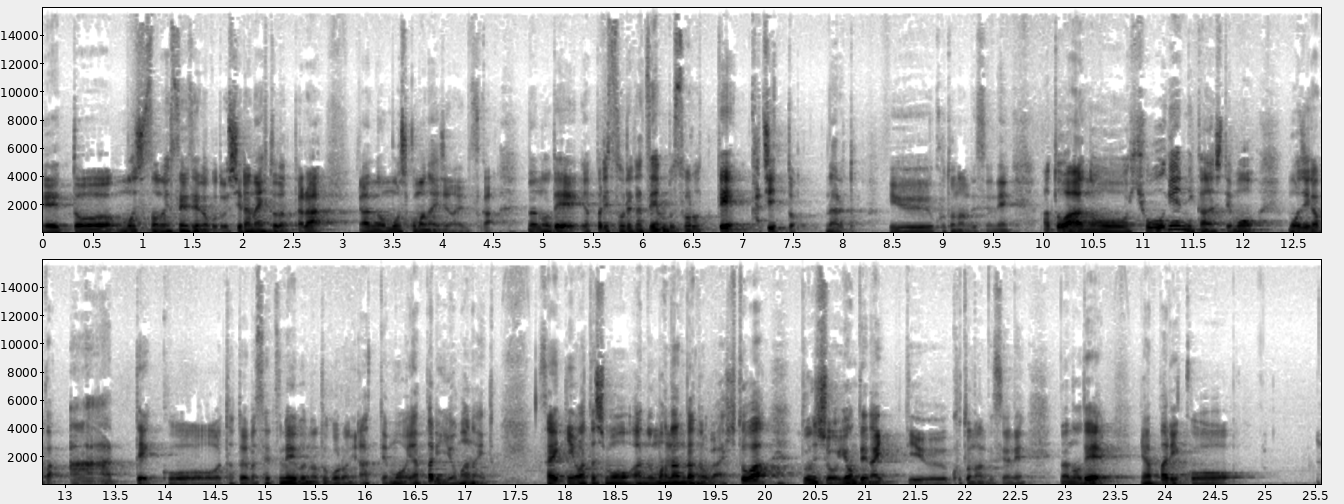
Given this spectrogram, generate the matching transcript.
えっ、ー、と、もしその先生のことを知らない人だったら、あの、申し込まないじゃないですか。なので、やっぱりそれが全部揃ってカチッとなると。いうことなんですよね。あとは、あの、表現に関しても、文字がバーってこう、例えば説明文のところにあっても、やっぱり読まないと。最近私もあの学んだのが、人は文章を読んでないっていうことなんですよね。なので、やっぱりこう、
